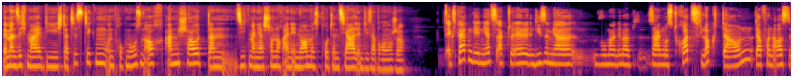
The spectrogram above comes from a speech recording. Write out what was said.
Wenn man sich mal die Statistiken und Prognosen auch anschaut, dann sieht man ja schon noch ein enormes Potenzial in dieser Branche Experten gehen jetzt aktuell in diesem Jahr, wo man immer sagen muss, trotz Lockdown davon aus,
